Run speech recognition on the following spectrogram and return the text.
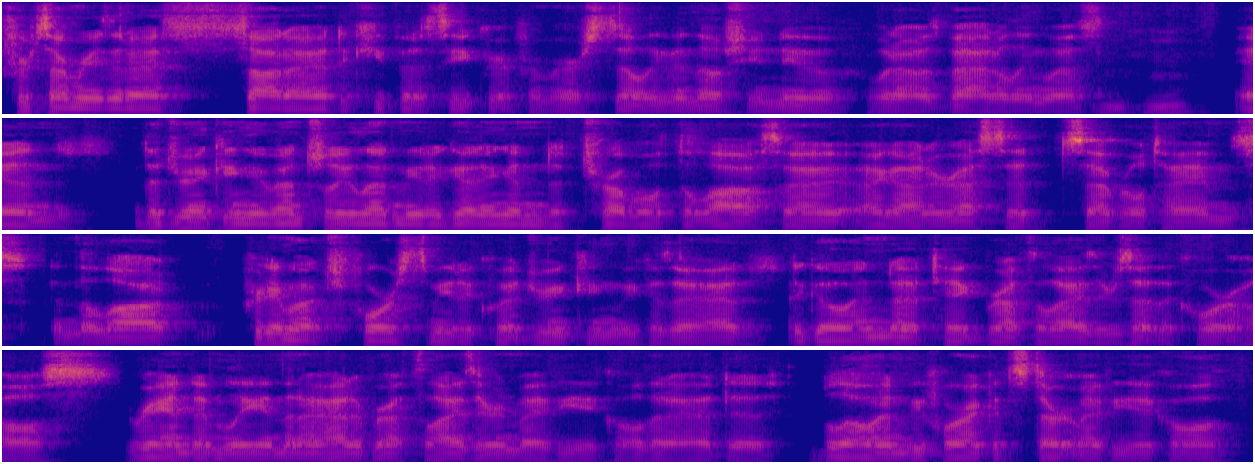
For some reason, I thought I had to keep it a secret from her still, even though she knew what I was battling with. Mm-hmm. And the drinking eventually led me to getting into trouble with the law. So I, I got arrested several times, and the law pretty much forced me to quit drinking because I had to go in to take breathalyzers at the courthouse randomly, and then I had a breathalyzer in my vehicle that I had to blow in before I could start my vehicle.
